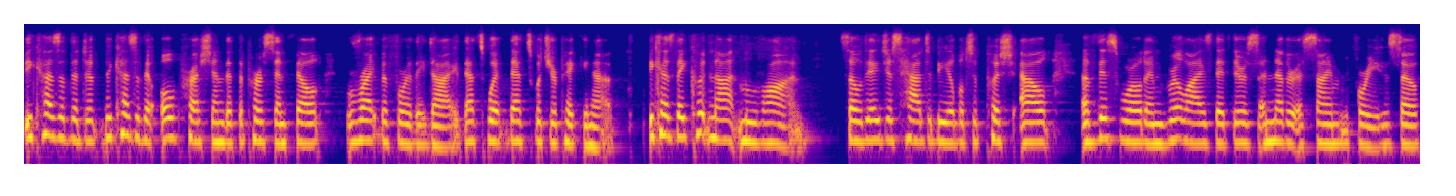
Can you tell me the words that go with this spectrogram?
because of the because of the oppression that the person felt right before they died. That's what that's what you're picking up because they could not move on. So they just had to be able to push out of this world and realize that there's another assignment for you. So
